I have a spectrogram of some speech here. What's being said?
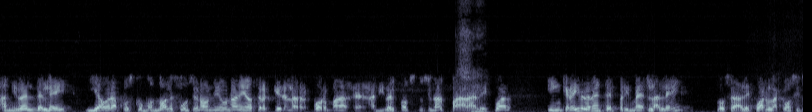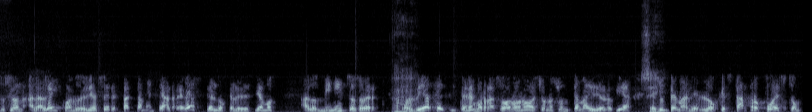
a nivel de ley, y ahora pues como no les funcionó ni una ni otra, quieren la reforma eh, a nivel constitucional para adecuar increíblemente primer, la ley, o sea, adecuar la constitución a la ley, cuando debía ser exactamente al revés, que es lo que le decíamos a los ministros. A ver, olvídate si tenemos razón o no, eso no es un tema de ideología, es un tema de lo que está propuesto,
